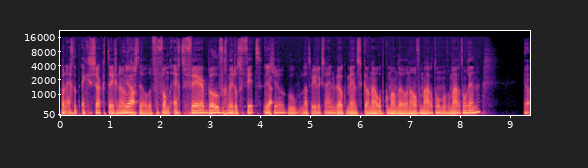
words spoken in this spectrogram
Gewoon echt het exact tegenovergestelde. Van echt ver boven gemiddeld fit. Weet Ja. je wel? Ik bedoel, laten we eerlijk zijn. Welke mens kan nou op commando een halve marathon of een marathon rennen? Ja.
